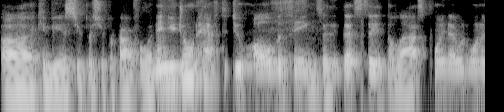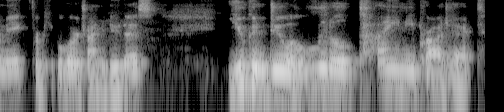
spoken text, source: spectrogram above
uh, it can be a super, super powerful one. And you don't have to do all the things. I think that's the, the last point I would want to make for people who are trying to do this. You can do a little tiny project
